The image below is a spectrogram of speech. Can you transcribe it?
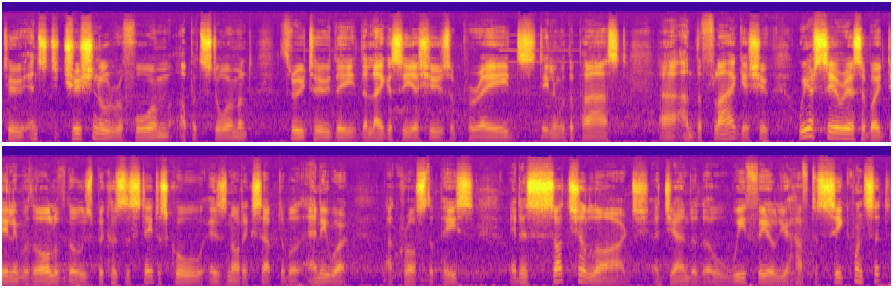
to institutional reform up at Stormont, through to the, the legacy issues of parades, dealing with the past, uh, and the flag issue. We are serious about dealing with all of those because the status quo is not acceptable anywhere across the piece. It is such a large agenda, though, we feel you have to sequence it.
